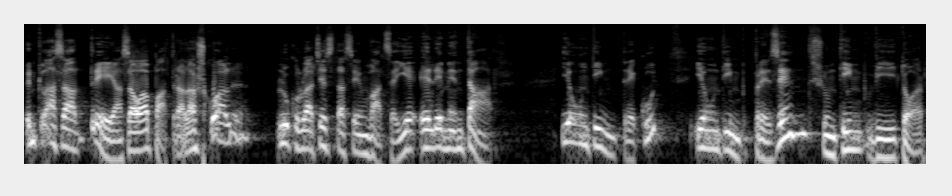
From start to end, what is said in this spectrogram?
În clasa a treia sau a patra la școală, lucrul acesta se învață, e elementar. E un timp trecut, e un timp prezent și un timp viitor.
